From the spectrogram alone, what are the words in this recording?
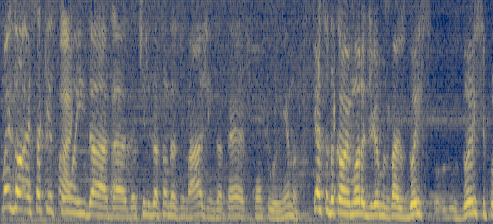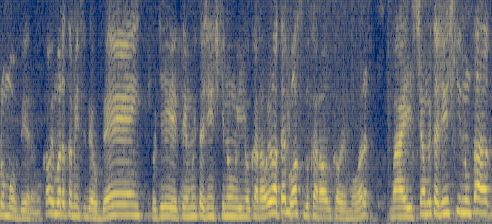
Mas ó, essa questão aí da, da, da utilização das imagens, até concluindo, que essa do Kawemura, digamos, vai, os dois, os dois se promoveram. O Kawemura também se deu bem, porque tem muita gente que não ia no canal. Eu até gosto do canal do Kawemura, mas tinha muita gente que não tá.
